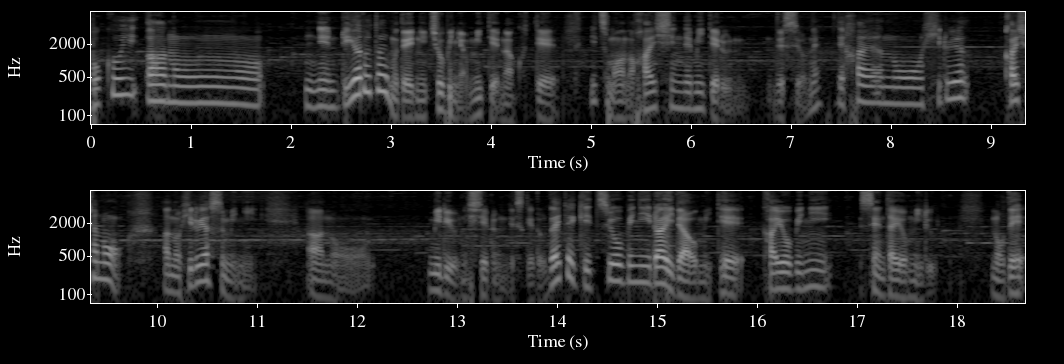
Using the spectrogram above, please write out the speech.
僕あのー、ね、リアルタイムで日曜日には見てなくていつもあの配信で見てるんですよねではあの昼や会社のあの昼休みにあの見るようにしてるんですけどだいたい月曜日にライダーを見て火曜日に戦隊を見るので、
